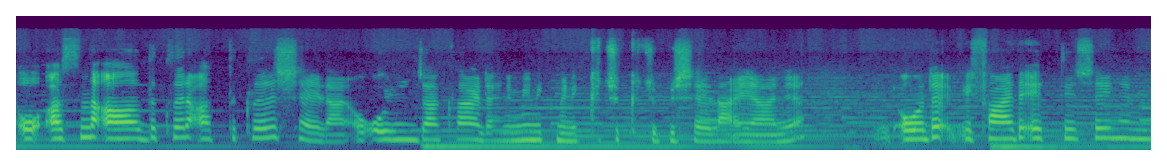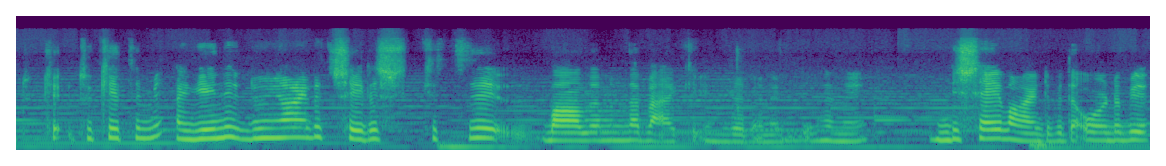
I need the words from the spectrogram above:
O aslında aldıkları, attıkları şeyler. O oyuncaklar da hani minik minik, küçük küçük bir şeyler yani. Orada ifade ettiği şeyin hani tüke- tüketimi hani yeni dünyayla çelişkisi bağlamında belki incelenebilir. Hani bir şey vardı bir de orada bir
